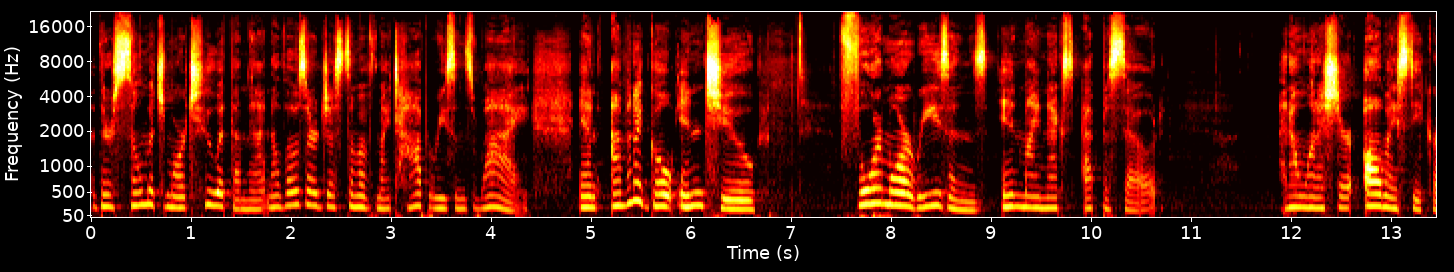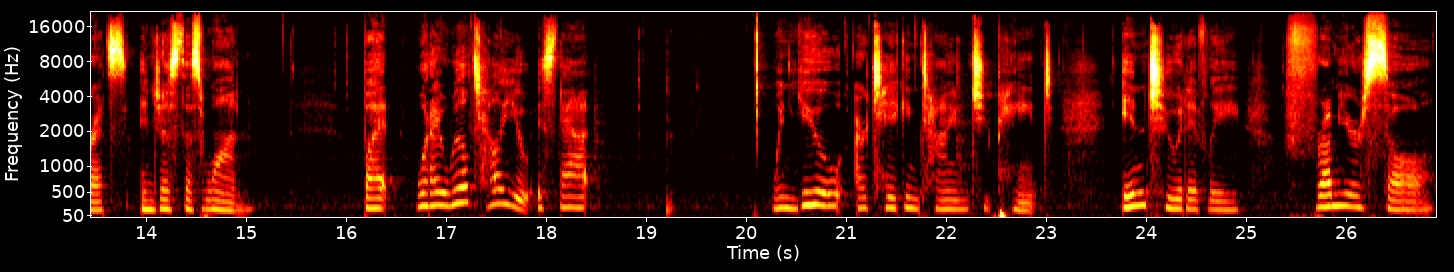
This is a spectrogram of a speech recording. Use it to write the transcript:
there's so much more to it than that. Now, those are just some of my top reasons why. And I'm going to go into four more reasons in my next episode. I don't want to share all my secrets in just this one. But what I will tell you is that when you are taking time to paint, intuitively from your soul,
